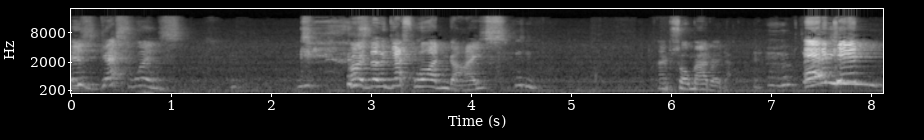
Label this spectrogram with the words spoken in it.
Is guess wins. Alright, then guess one, guys. I'm so mad right now. Anakin,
